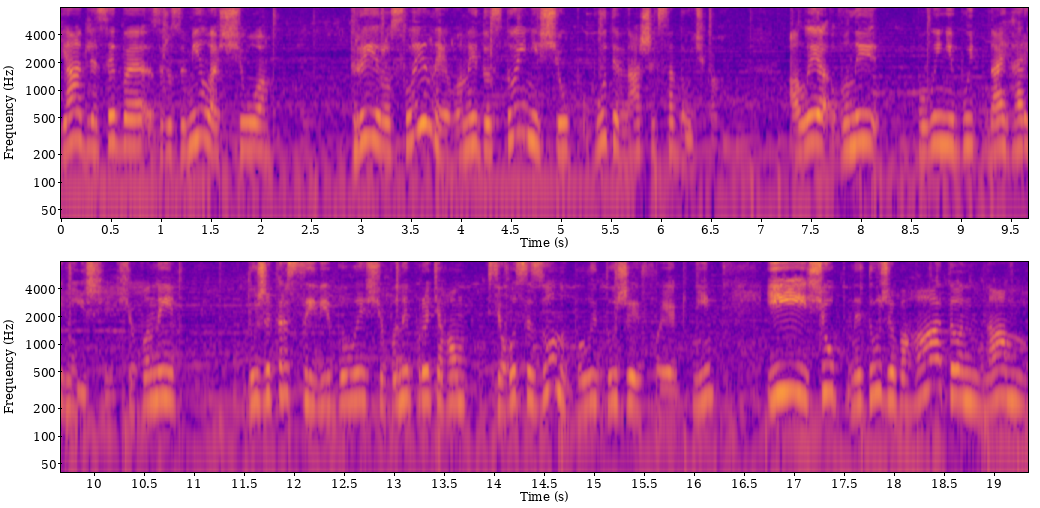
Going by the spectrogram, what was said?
я для себе зрозуміла, що три рослини вони достойні, щоб бути в наших садочках. Але вони повинні бути найгарніші, щоб вони дуже красиві були, щоб вони протягом всього сезону були дуже ефектні, і щоб не дуже багато нам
